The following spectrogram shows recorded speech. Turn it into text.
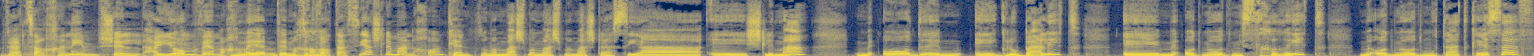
והצרכנים של היום ומחר. ומחר. זו כבר תעשייה שלמה, נכון? כן, זו ממש ממש ממש תעשייה אה, שלמה, מאוד אה, אה, גלובלית. אה, מאוד מאוד מסחרית, מאוד מאוד מוטת כסף,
